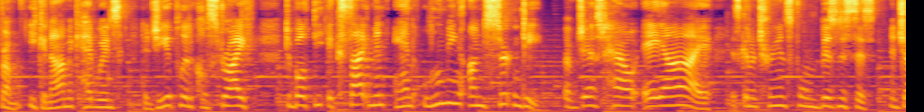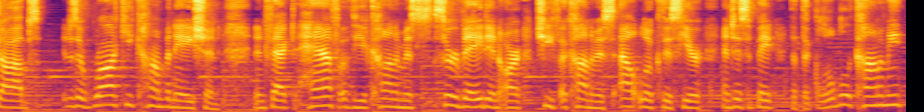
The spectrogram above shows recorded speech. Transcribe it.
from economic headwinds to geopolitical strife to both the excitement and looming uncertainty of just how AI is going to transform businesses and jobs. It is a rocky combination. In fact, half of the economists surveyed in our chief economist's outlook this year anticipate that the global economy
